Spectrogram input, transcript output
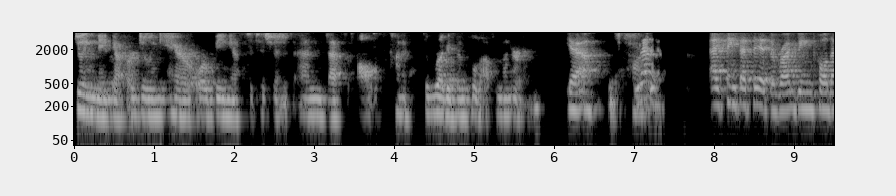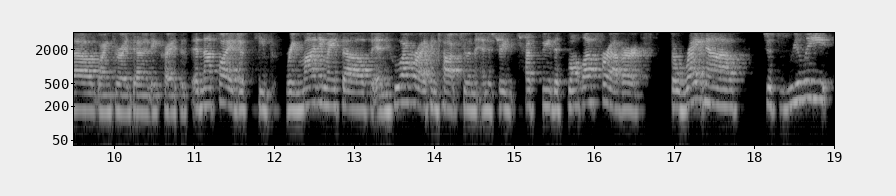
doing makeup or doing hair or being estheticians. And that's all just kind of the rug has been pulled out from under him. Yeah. yeah. I think that's it. The rug being pulled out, going through identity crisis. And that's why I just keep reminding myself and whoever I can talk to in the industry, trust me, this won't last forever. So right now, just really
